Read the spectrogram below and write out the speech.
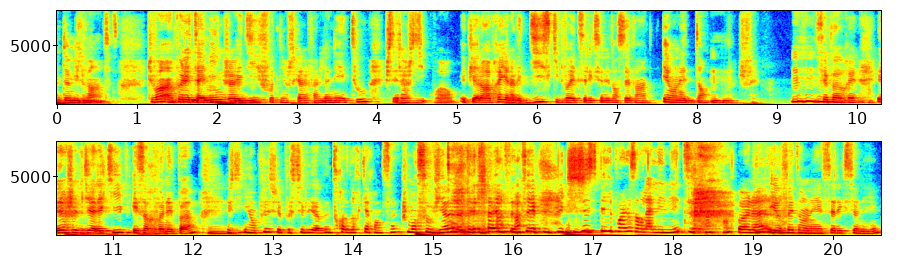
2020. Euh, tu vois, un peu les timings, j'avais dit, il faut tenir jusqu'à la fin de l'année et tout. J'étais là, je dis, waouh. Et puis alors après, il y en avait 10 qui devaient être sélectionnés dans ces 20 et on est dedans. Je fais, c'est pas vrai. Et là, je le dis à l'équipe et ça revenait pas. Mm. je dis, et en plus, j'ai postulé à 23h45. Je m'en souviens, la deadline, c'était juste pile poil sur la limite. voilà. Et au fait, on est sélectionné.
